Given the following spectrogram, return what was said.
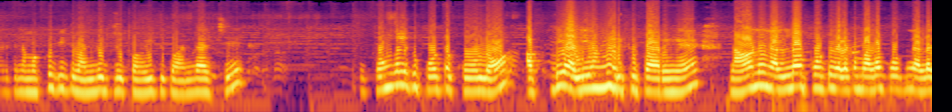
அடுத்து நம்ம கூட்டிட்டு வந்துட்டு இருக்கோம் வீட்டுக்கு வந்தாச்சு. பொங்கலுக்கு போட்ட கோலம் அப்படியே அழியாம இருக்கு பாருங்க. நானும் நல்லா போட்டு விளக்கமாலாம் போட்டு நல்லா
